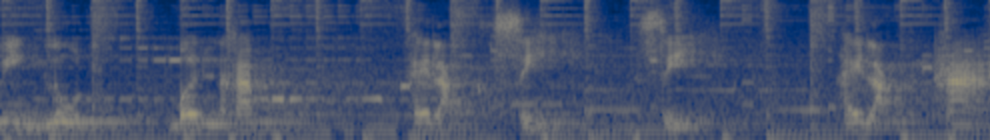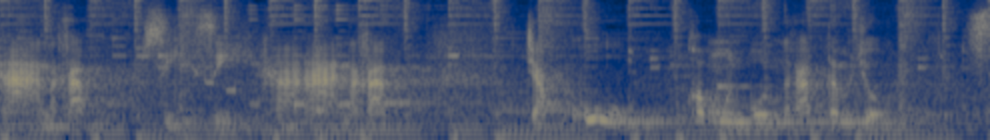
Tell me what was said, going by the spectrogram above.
วิ่งลูดเบิ้ลนะครับ ให้หลัก 4 4 ให้หลัก 5 5 นะครับ 4 4 5 5 นะครับ จับคู่ข้อมูลบนนะครับท่านผู้ชม 40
